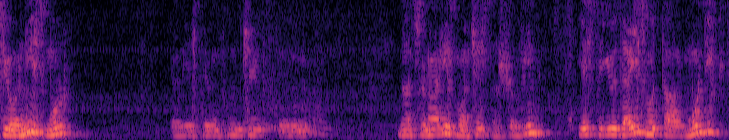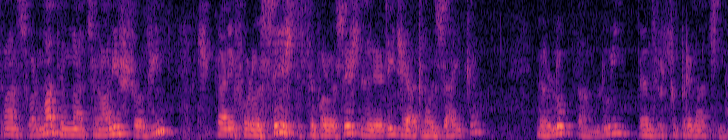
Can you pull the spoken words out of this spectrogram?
sionismul, care este un, un, ce, un naționalismul acesta șovin, este iudaismul talmudic transformat în naționalism șovin și care folosește, se folosește de religia mozaică în lupta lui pentru supremație.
